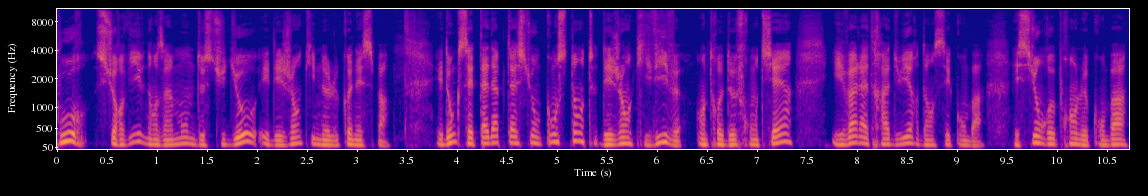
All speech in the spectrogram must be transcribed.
pour survivre dans un monde de studio et des gens qui ne le connaissent pas. Et donc cette adaptation constante des gens qui vivent entre deux frontières, il va la traduire dans ses combats. Et si on reprend le combat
